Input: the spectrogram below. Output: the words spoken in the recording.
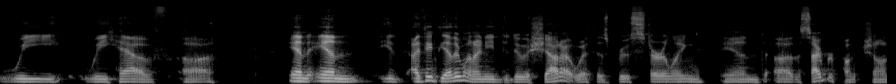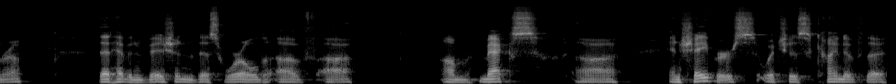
we we have uh, and and I think the other one I need to do a shout out with is Bruce Sterling and the cyberpunk genre that have envisioned this world of uh, um, mechs uh, and shapers, which is kind of the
